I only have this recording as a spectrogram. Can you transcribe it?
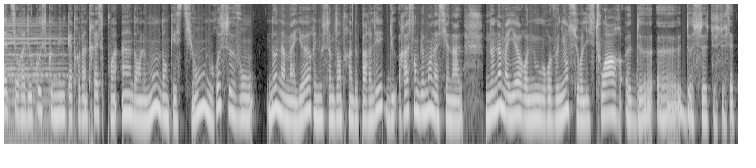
Êtes sur Radio Cause Commune 93.1 dans le monde en question. Nous recevons Nona Mayer et nous sommes en train de parler du Rassemblement national. Nona Mayer, nous revenions sur l'histoire de, euh, ce, de cette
